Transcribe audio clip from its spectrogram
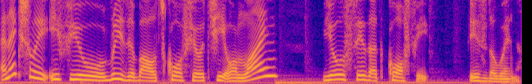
And actually, if you read about coffee or tea online, you'll see that coffee is the winner.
